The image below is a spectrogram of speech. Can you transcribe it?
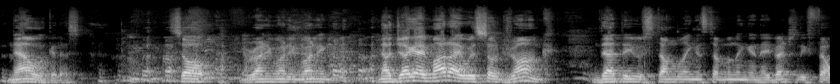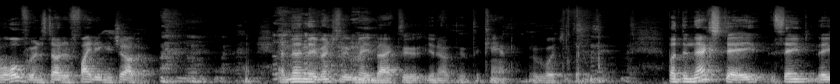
Now look at us. So running, running, running. Now Jagai Madai was so drunk that they were stumbling and stumbling, and they eventually fell over and started fighting each other. and then they eventually made back to you know the, the camp. But the next day, same they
